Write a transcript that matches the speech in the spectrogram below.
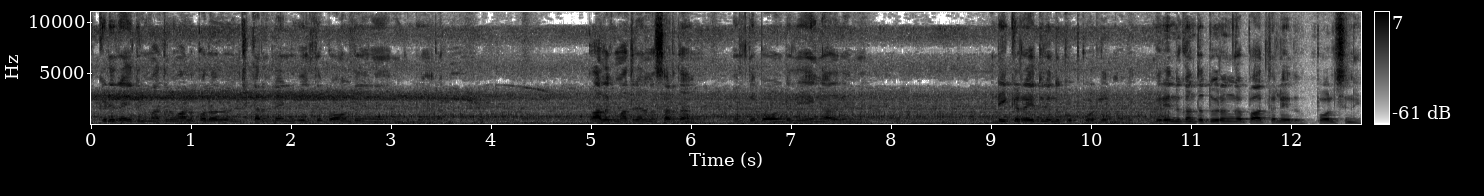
ఇక్కడి రైతులు మాత్రం వాళ్ళ పొలాల నుంచి కరెంట్ లైన్లు వెళ్తే బాగుంటుంది అనుకుంటున్నారా? వాళ్ళకి మాత్రం ఏమైనా సరదాను వెళ్తే బాగుంటుంది ఏం కాదులేమో అంటే ఇక్కడ రైతులు ఎందుకు ఒప్పుకోవట్లేదు మరి? మీరు ఎందుకు అంత దూరంగా పాతలేదు పోల్స్ని?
